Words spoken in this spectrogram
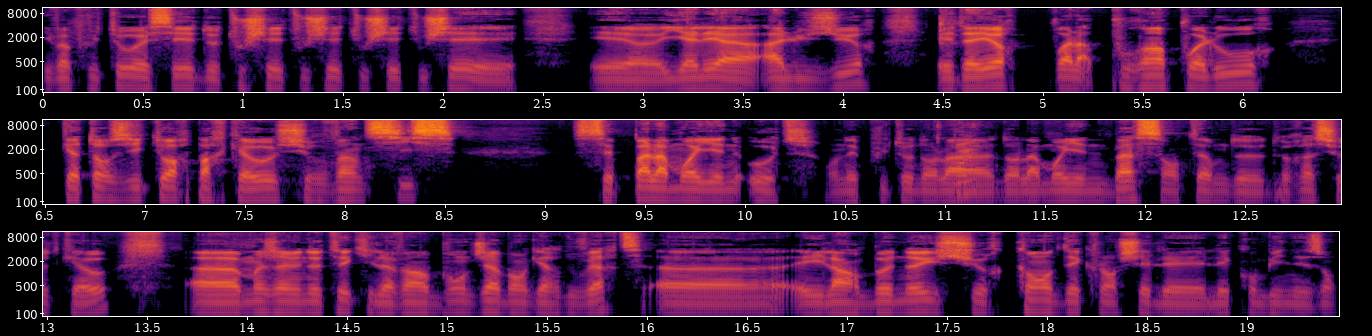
Il va plutôt essayer de toucher, toucher, toucher, toucher et, euh, y aller à, l'usure. Et d'ailleurs, voilà, pour un poids lourd, 14 victoires par KO sur 26, c'est pas la moyenne haute. On est plutôt dans la, dans la moyenne basse en termes de, ratio de KO. Euh, moi, j'avais noté qu'il avait un bon jab en garde ouverte euh, et il a un bon œil sur quand déclencher les, combinaisons.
